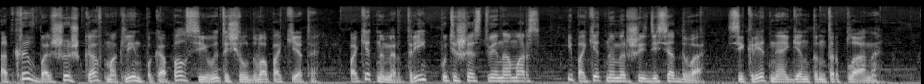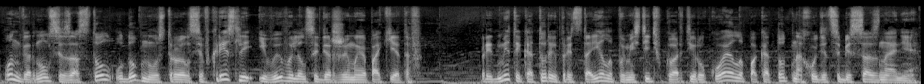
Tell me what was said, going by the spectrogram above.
Открыв большой шкаф, Маклейн покопался и вытащил два пакета — Пакет номер 3 «Путешествие на Марс» и пакет номер 62 «Секретный агент Интерплана». Он вернулся за стол, удобно устроился в кресле и вывалил содержимое пакетов. Предметы, которые предстояло поместить в квартиру Куайла, пока тот находится без сознания.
